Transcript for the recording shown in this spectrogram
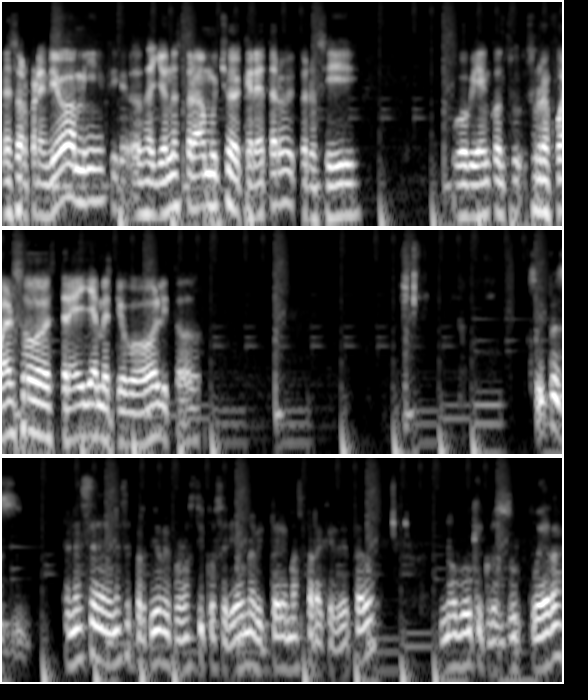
Me sorprendió a mí, fíjate, o sea, yo no esperaba mucho de Querétaro, pero sí jugó bien con su, su refuerzo, estrella, metió gol y todo. Sí, pues en ese, en ese partido mi pronóstico sería una victoria más para Querétaro. No veo que Cruz Azul pueda,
